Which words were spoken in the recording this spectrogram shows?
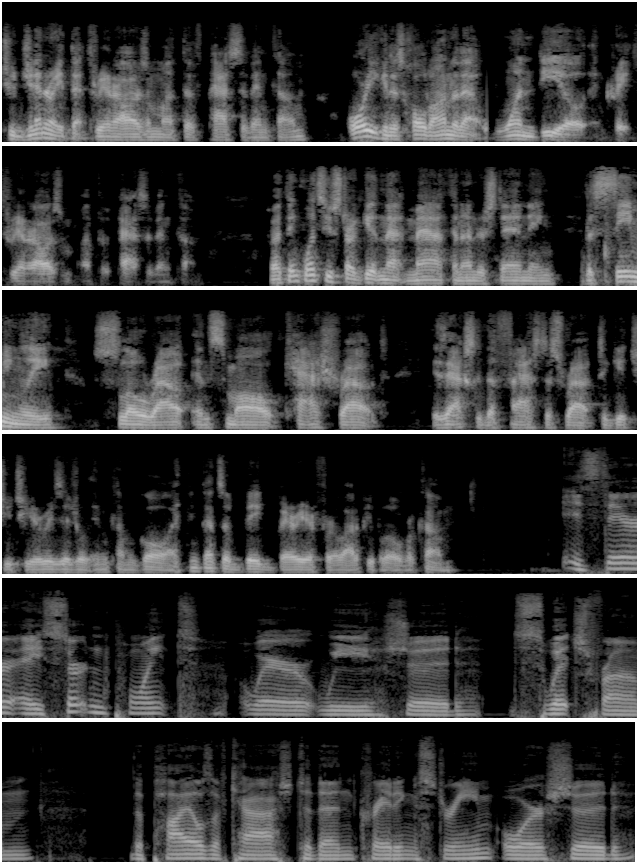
to generate that $300 a month of passive income, or you can just hold on to that one deal and create $300 a month of passive income. So I think once you start getting that math and understanding the seemingly slow route and small cash route is actually the fastest route to get you to your residual income goal. I think that's a big barrier for a lot of people to overcome. Is there a certain point where we should switch from the piles of cash to then creating a stream, or should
